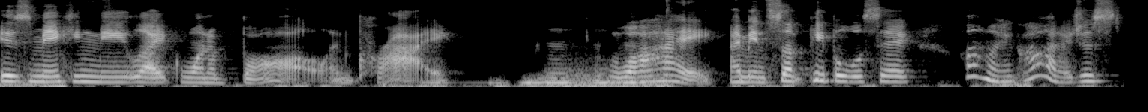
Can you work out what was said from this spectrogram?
is making me like want to bawl and cry. Mm-hmm, mm-hmm. Why? I mean, some people will say, "Oh my God, I just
